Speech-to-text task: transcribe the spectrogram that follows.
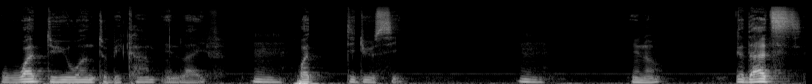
what do you want to become in life? Mm. What did you see? Mm. You know, that's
